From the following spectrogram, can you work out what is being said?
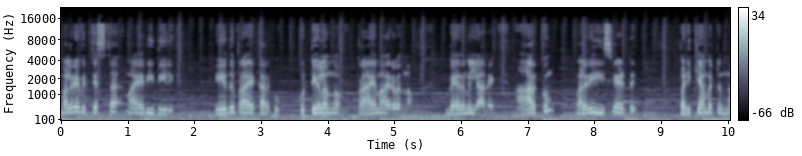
വളരെ വ്യത്യസ്തമായ രീതിയിൽ ഏത് പ്രായക്കാർക്കും കുട്ടികളെന്നോ പ്രായമായവരെന്നോ ഭേദമില്ലാതെ ആർക്കും വളരെ ഈസി ആയിട്ട് പഠിക്കാൻ പറ്റുന്ന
